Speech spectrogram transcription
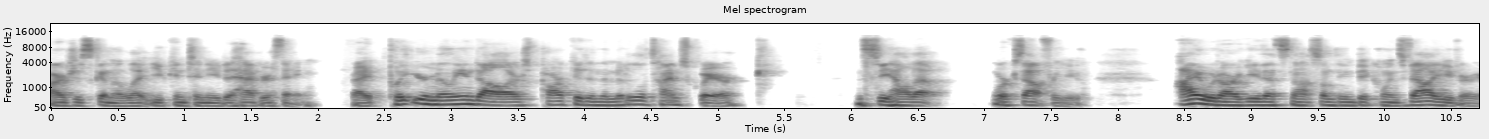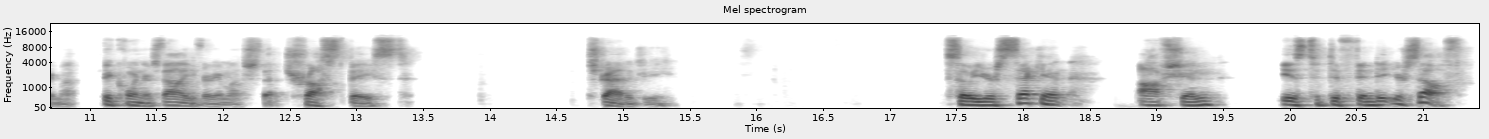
are just going to let you continue to have your thing, right? Put your million dollars, park it in the middle of Times Square, and see how that works out for you. I would argue that's not something Bitcoin's value very much, Bitcoiners value very much, that trust based strategy. So, your second option is to defend it yourself.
